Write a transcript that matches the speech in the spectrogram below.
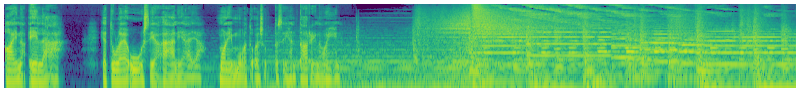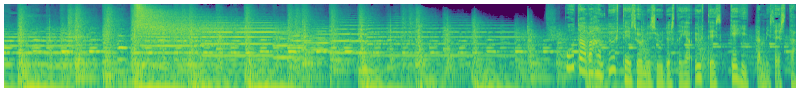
aina elää ja tulee uusia ääniä ja monimuotoisuutta siihen tarinoihin. Puhutaan vähän yhteisöllisyydestä ja yhteiskehittämisestä.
